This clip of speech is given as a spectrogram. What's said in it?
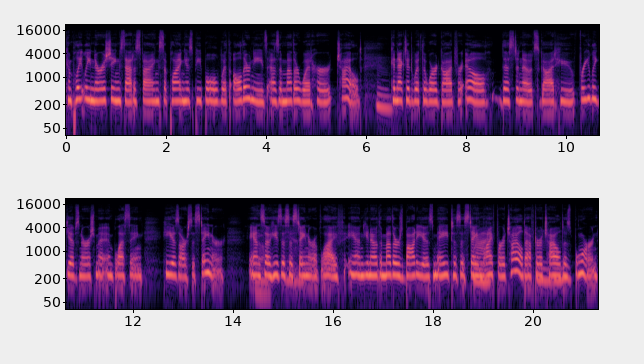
completely nourishing, satisfying, supplying his people with all their needs as a mother would her child. Hmm. Connected with the word God for El, this denotes God who freely gives nourishment and blessing. He is our sustainer. And yeah. so he's a sustainer yeah. of life. And, you know, the mother's body is made to sustain right. life for a child after mm-hmm. a child mm-hmm. is born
